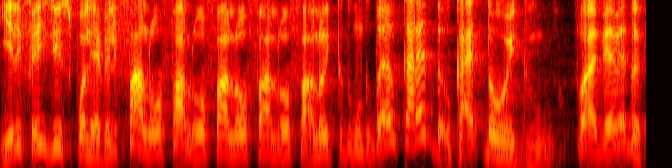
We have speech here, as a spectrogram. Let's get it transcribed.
E ele fez isso, Poliev. Ele falou, falou, falou, falou, falou, e todo mundo. O cara é, o cara é doido. Poliev é doido.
